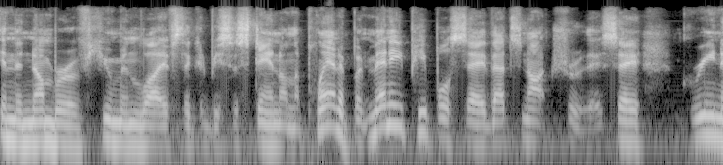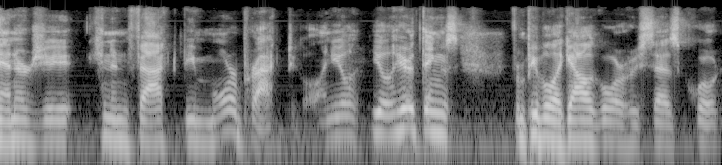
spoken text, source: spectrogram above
in the number of human lives that could be sustained on the planet. But many people say that's not true. They say green energy can in fact be more practical, and you'll you'll hear things from people like Al Gore who says, "quote."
